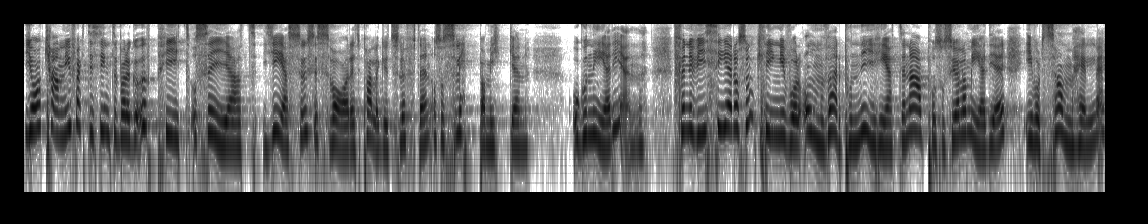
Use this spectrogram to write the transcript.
Jag kan ju faktiskt inte bara gå upp hit och säga att Jesus är svaret på alla Guds löften och så släppa micken och gå ner igen. För när vi ser oss omkring i vår omvärld, på nyheterna, på sociala medier, i vårt samhälle,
